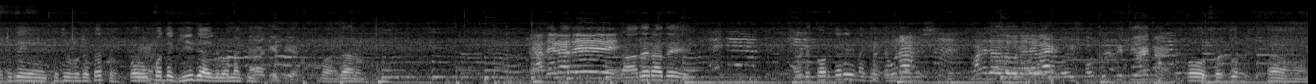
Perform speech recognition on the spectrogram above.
এটা কি খিচুড়ি প্রসাদ তাই তো? উপরে ঘি দেয় এগুলো নাকি? বাহ দারুণ। রাধে রাধে। রাধে রাধে। ওটা তরকারি নাকি নিরামিষ? ও সবজি হ্যাঁ হ্যাঁ।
